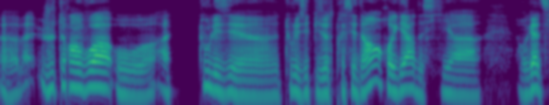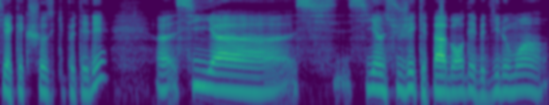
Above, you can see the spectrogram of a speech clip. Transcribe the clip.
bah, je te renvoie à tous les, épisodes précédents. Regarde s'il y a, quelque chose qui peut t'aider. S'il y, a, a un sujet qui n'est pas abordé, ben dis-le moi,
